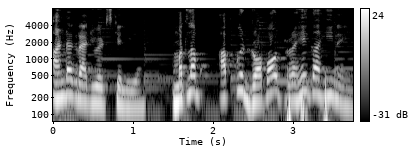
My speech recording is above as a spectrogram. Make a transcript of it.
अंडर ग्रेजुएट्स के लिए। मतलब आपको ड्रॉप आउट रहेगा ही नहीं।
